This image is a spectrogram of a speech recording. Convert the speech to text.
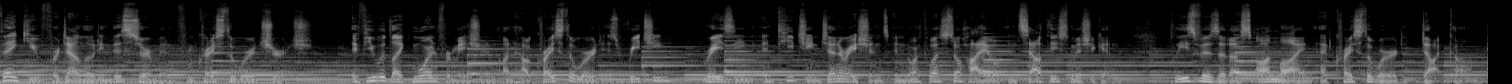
Thank you for downloading this sermon from Christ the Word Church. If you would like more information on how Christ the Word is reaching, raising, and teaching generations in Northwest Ohio and Southeast Michigan, please visit us online at ChristTheWord.com.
